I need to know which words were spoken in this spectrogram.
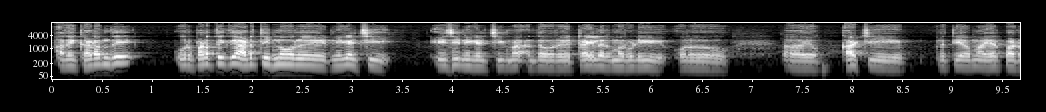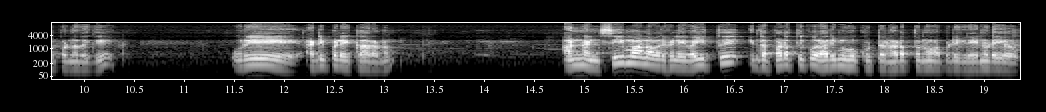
அதை கடந்து ஒரு படத்துக்கு அடுத்து இன்னொரு நிகழ்ச்சி இசை நிகழ்ச்சி ம- அந்த ஒரு ட்ரெய்லர் மறுபடி ஒரு காட்சி பிரத்யேகமாக ஏற்பாடு பண்ணதுக்கு ஒரே அடிப்படை காரணம் அண்ணன் சீமான் அவர்களை வைத்து இந்த படத்துக்கு ஒரு அறிமுக கூட்டம் நடத்தணும் அப்படிங்கிற என்னுடைய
